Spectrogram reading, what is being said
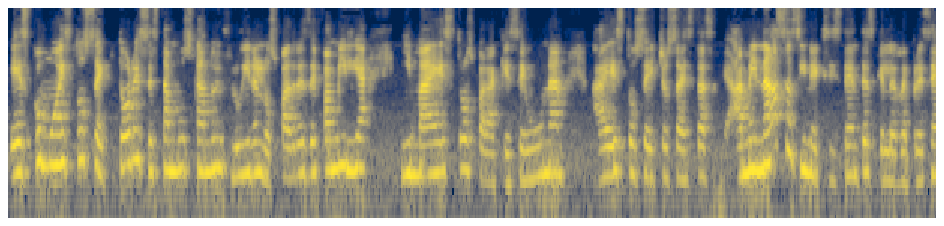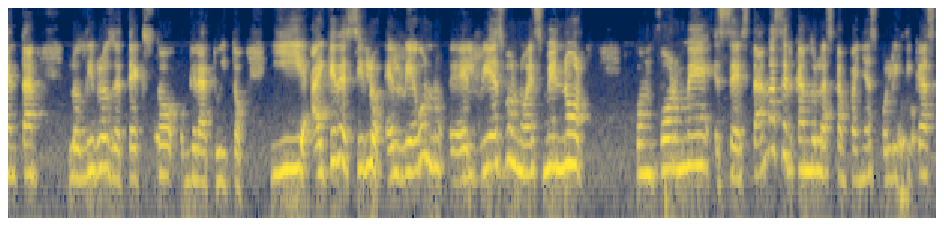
Es como estos sectores están buscando influir en los padres de familia y maestros para que se unan a estos hechos, a estas amenazas inexistentes que le representan los libros de texto gratuito. Y hay que decirlo, el riesgo, el riesgo no es menor conforme se están acercando las campañas políticas,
